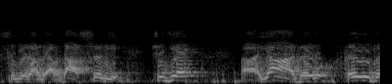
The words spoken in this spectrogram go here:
世界上两大势力之间啊，亚洲、非洲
